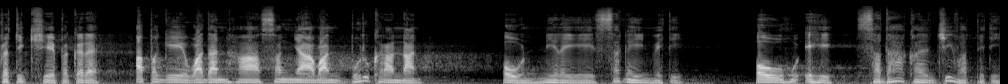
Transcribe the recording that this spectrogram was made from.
ප්‍රතික්ෂේප කර අපගේ වදන් හා සංඥාවන් බොරු කරන්නන් ඔවුන් නිරයේ සගයින් වෙති. ඔවුහු එහි සදාකල් ජීවත් වෙති.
